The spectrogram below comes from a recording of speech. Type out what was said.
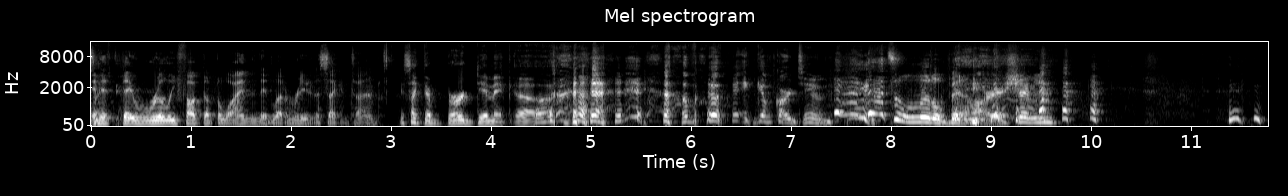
and if they really fucked up the line, then they'd let them read it a second time. It's like the Birdemic uh, of, of cartoon. That's a little bit harsh. I mean,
